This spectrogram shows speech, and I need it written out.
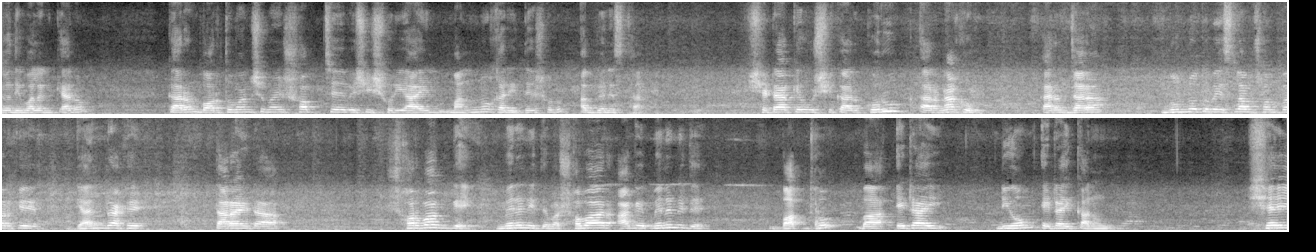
যদি বলেন কেন? কারণ বর্তমান সময়ে সবচেয়ে বেশি শরিয়া আইন মান্যকারী দেশ হলো আফগানিস্তান। সেটা কেউ স্বীকার করুক আর না করুক। কারণ যারা ন্যূনতম ইসলাম সম্পর্কে জ্ঞান রাখে, তারা এটা সর্বাগ্যে মেনে নিতে বা সবার আগে মেনে নিতে বাধ্য বা এটাই নিয়ম, এটাই কানুন। সেই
